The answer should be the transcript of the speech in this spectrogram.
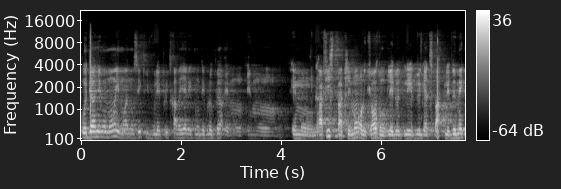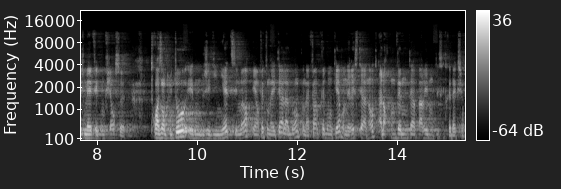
Au dernier moment, ils m'ont annoncé qu'ils voulaient plus travailler avec mon développeur et mon, et mon, et mon graphiste, enfin Clément en l'occurrence, donc les deux, les deux gars de Spark, les deux mecs qui m'avaient fait confiance trois ans plus tôt. Et donc j'ai dit niet, c'est mort. Et en fait, on a été à la banque, on a fait un prêt bancaire, on est resté à Nantes, alors qu'on devait monter à Paris, monter cette rédaction.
